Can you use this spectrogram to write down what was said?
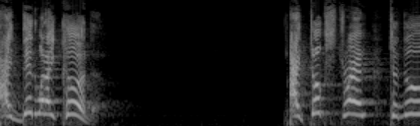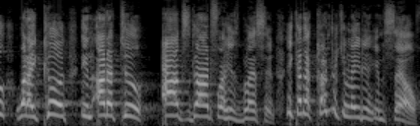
I did what I could. I took strength to do what I could in order to ask God for his blessing. He kind of congratulated himself.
